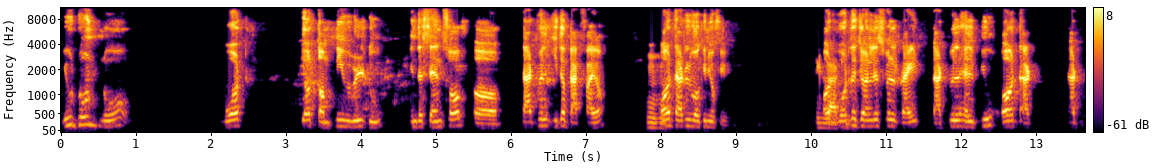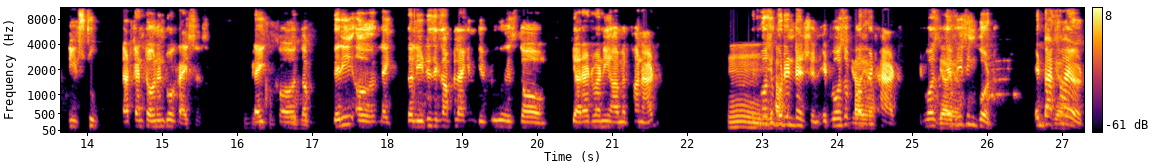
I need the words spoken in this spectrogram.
you don't know what your company will do in the sense of uh, that will either backfire Mhm. or that will work in your favor. Or what the journalist will write that will help you or that that needs to that can turn into a crisis. Like uh, Mhm. the very uh, like the latest example i can give you is the Kiara Advani Aamir Khan ad. It Mm, was a good intention. It was a Yeah, yeah. perfect ad. It was Yeah, yeah. everything good. It backfired.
